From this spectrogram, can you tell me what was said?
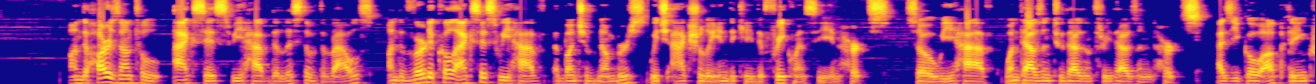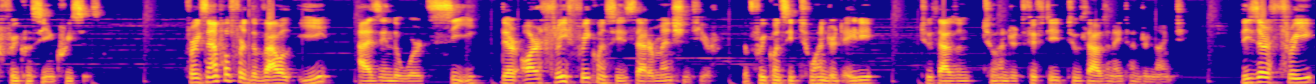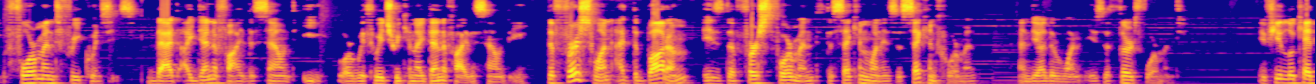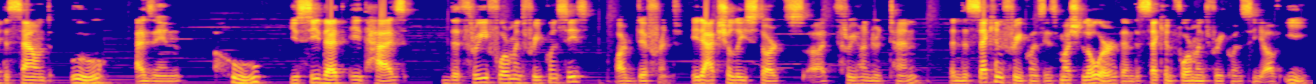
On the horizontal axis, we have the list of the vowels. On the vertical axis, we have a bunch of numbers which actually indicate the frequency in hertz. So we have 1000, 2000, 3000 hertz. As you go up, the frequency increases. For example, for the vowel E, as in the word see, there are three frequencies that are mentioned here. The frequency 280, 2250, 2890. These are three formant frequencies that identify the sound E, or with which we can identify the sound E. The first one at the bottom is the first formant, the second one is the second formant, and the other one is the third formant. If you look at the sound U, as in who, you see that it has the three formant frequencies are different. It actually starts at 310. Then the second frequency is much lower than the second formant frequency of E.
